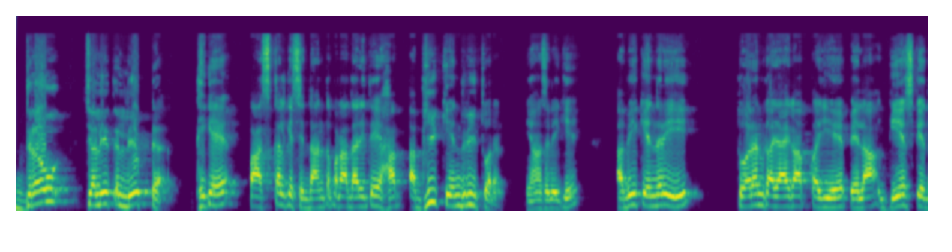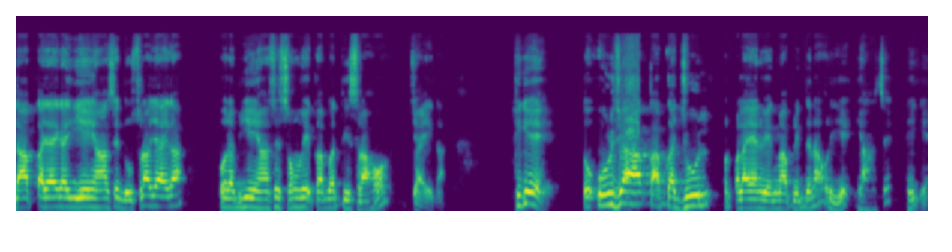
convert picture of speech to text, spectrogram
द्रव चलित लिफ्ट, ठीक है? पास्कल के सिद्धांत पर आधारित है। अभी केंद्रीय त्वरण। यहाँ से देखिए। अभी केंद्रीय त्वरण का जाएगा आपका ये पहला, गैस के दाब का जाएगा, ये यहाँ से दूसरा जाएगा और अब ये यहाँ से संवेग का आपका तीसरा हो जाएगा। ठीक है? तो ऊर्जा का आपका जूल और पलायन वेग में आप लिख देना और ये यहाँ से, ठीक है?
